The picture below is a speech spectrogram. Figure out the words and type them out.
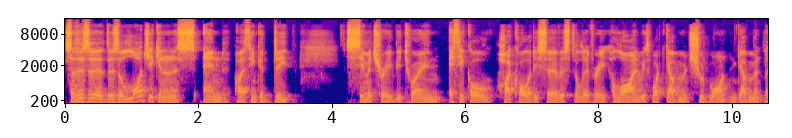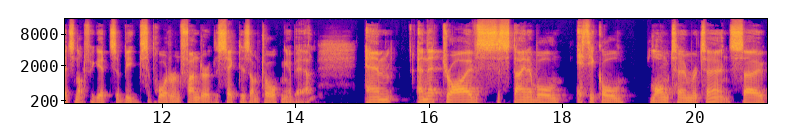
So there's a, there's a logic in a, and I think a deep symmetry between ethical, high quality service delivery aligned with what government should want. And government, let's not forget, it's a big supporter and funder of the sectors I'm talking about. And, and that drives sustainable, ethical, long term returns. So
